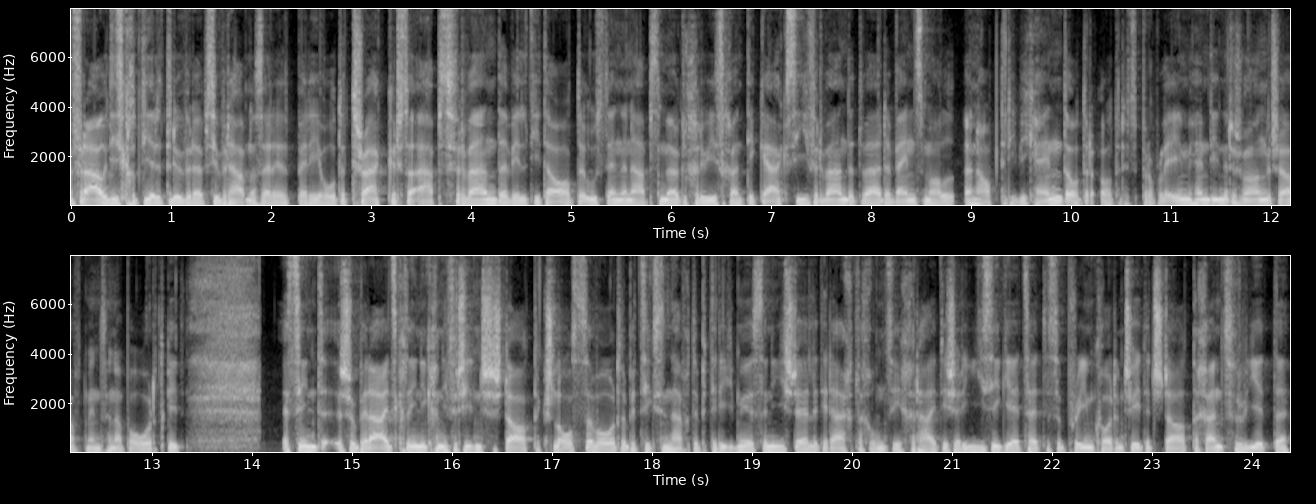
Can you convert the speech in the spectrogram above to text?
Frauen diskutieren darüber, ob sie überhaupt noch so Periodentracker, so Apps verwenden, weil die Daten aus diesen Apps möglicherweise könnten gegen sie verwendet werden, wenn sie mal eine Abtreibung haben oder, oder ein Problem haben in einer Schwangerschaft, wenn es einen Abort gibt. Es sind schon bereits Kliniken in verschiedensten Staaten geschlossen worden, beziehungsweise einfach den Betrieb müssen einstellen. Die rechtliche Unsicherheit ist riesig. Jetzt hat der Supreme Court entschieden, die Staaten können es verbieten.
